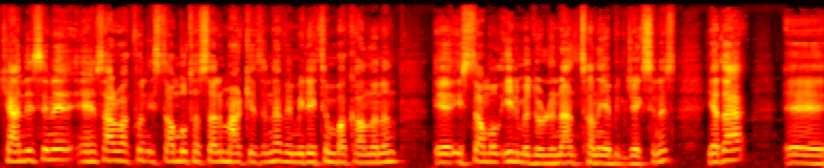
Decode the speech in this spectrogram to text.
Kendisini Ensar Vakfı'nın İstanbul Tasarım Merkezi'ne ve Milli Eğitim Bakanlığı'nın e, İstanbul İl Müdürlüğü'nden tanıyabileceksiniz. Ya da e,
